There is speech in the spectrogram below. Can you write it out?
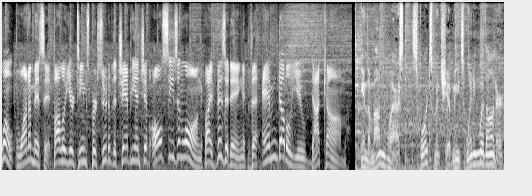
won't want to miss it. Follow your team's pursuit of the championship all season long by visiting themw.com. In the Mountain West, sportsmanship means winning with honor,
